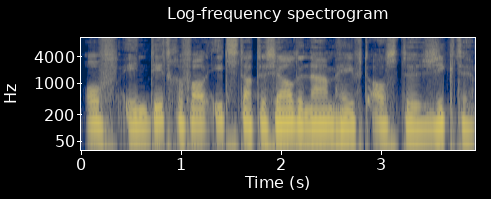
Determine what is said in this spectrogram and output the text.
of in dit geval iets dat dezelfde naam heeft als de ziekte.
